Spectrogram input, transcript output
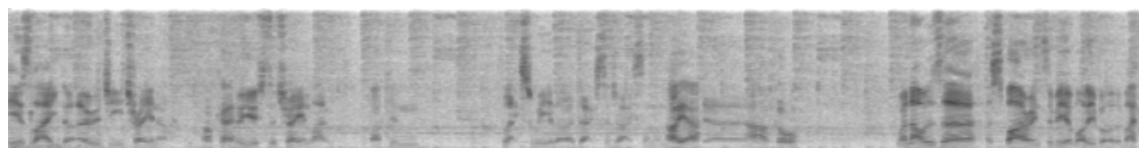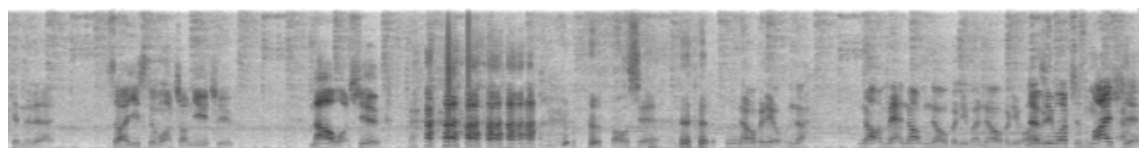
He's like the OG trainer Okay. who used to train like fucking Flex Wheeler, Dexter Jackson. And, Oh yeah. yeah. Oh, cool. When I was uh, aspiring to be a bodybuilder back in the day, so I used to watch on YouTube. Now I watch you. Bullshit. nobody, no, not me- not nobody, but nobody watches. Nobody watches my shit.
